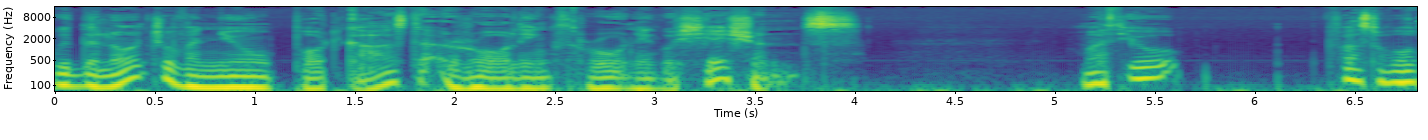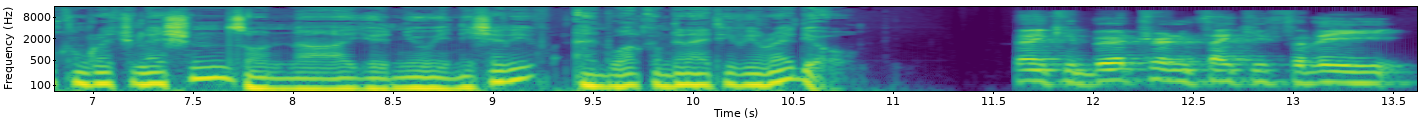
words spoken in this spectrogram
with the launch of a new podcast, Rolling Through Negotiations. Matthew, first of all, congratulations on uh, your new initiative and welcome to NITV Radio. Thank you, Bertrand. Thank you for the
